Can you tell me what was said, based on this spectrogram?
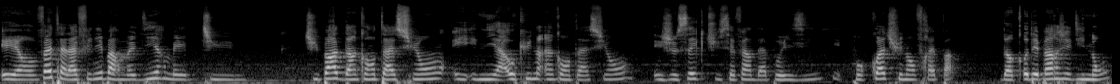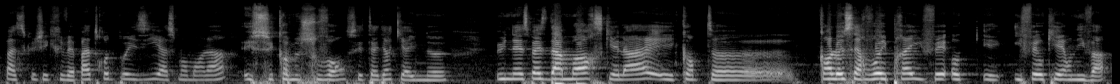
Et en fait, elle a fini par me dire mais tu tu parles d'incantation et il n'y a aucune incantation et je sais que tu sais faire de la poésie. Pourquoi tu n'en ferais pas? Donc au départ j'ai dit non parce que j'écrivais pas trop de poésie à ce moment-là et c'est comme souvent, c'est-à-dire qu'il y a une une espèce d'amorce qui est là et quand euh, quand le cerveau est prêt, il fait ok, il fait ok, on y va.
